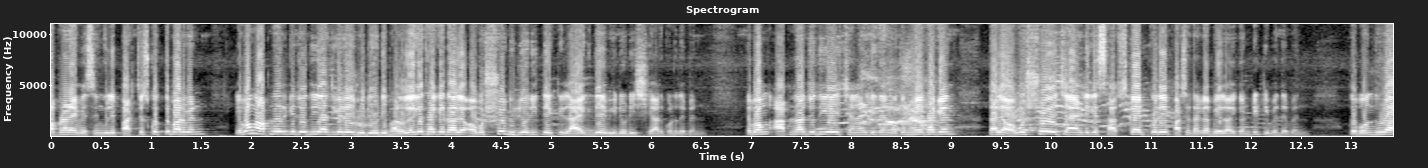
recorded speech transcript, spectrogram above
আপনারা এই মেশিনগুলি পারচেস করতে পারবেন। এবং আপনাদেরকে যদি আজকের এই ভিডিওটি ভালো লেগে থাকে, তাহলে অবশ্যই ভিডিওটিতে একটি লাইক দিয়ে ভিডিওটি শেয়ার করে দেবেন। এবং আপনারা যদি এই চ্যানেলটিতে নতুন হয়ে থাকেন, তাহলে অবশ্যই এই চ্যানেলটিকে সাবস্ক্রাইব করে পাশে থাকা বেল আইকনটি টিপে দেবেন। তো বন্ধুরা,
